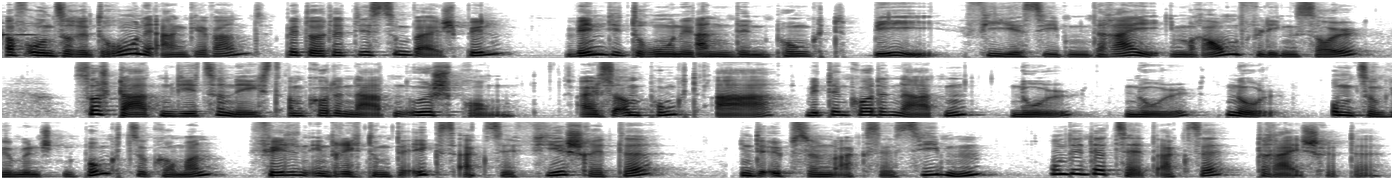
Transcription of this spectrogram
Auf unsere Drohne angewandt bedeutet dies zum Beispiel, wenn die Drohne an den Punkt B473 im Raum fliegen soll, so starten wir zunächst am Koordinatenursprung, also am Punkt A mit den Koordinaten 0, 0, 0. Um zum gewünschten Punkt zu kommen, fehlen in Richtung der x-Achse 4 Schritte, in der y-Achse 7 und in der z-Achse 3 Schritte.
